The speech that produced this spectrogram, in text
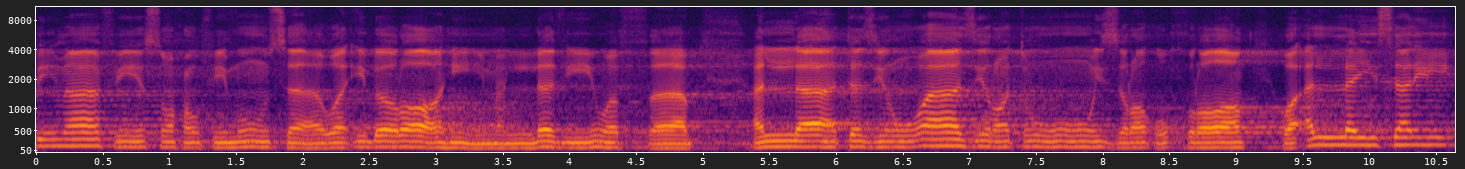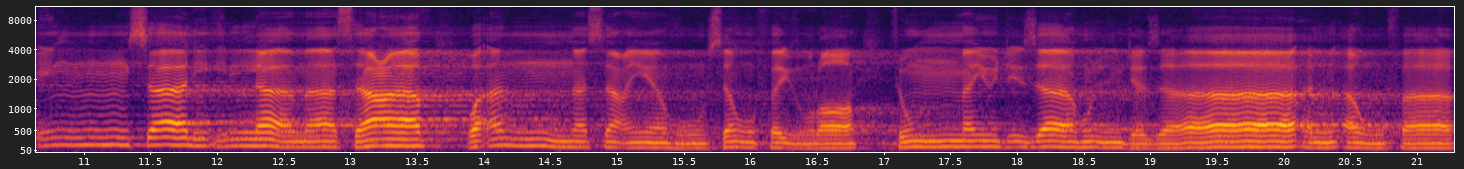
بما في صحف موسى وإبراهيم الذي وفى؟ ألا تزر وازرة وزر أخرى وأن ليس للإنسان إلا ما سعى وأن سعيه سوف يرى ثم يجزاه الجزاء الأوفى.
